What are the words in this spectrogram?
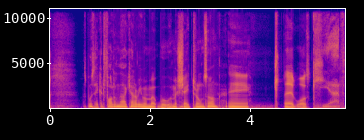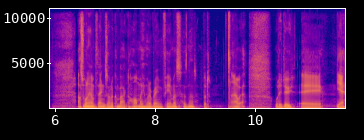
I suppose they could fall in that category with my, with my shite drone song. Uh, it was cute. That's one of them things going to come back to haunt me whenever I'm famous, isn't it? But ah well, what do you do? Uh, yeah.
